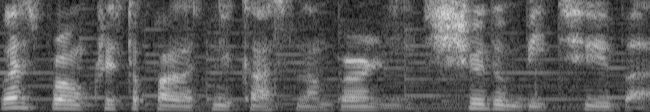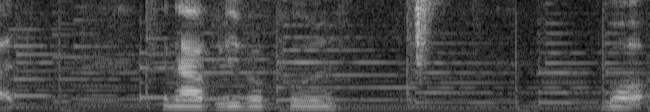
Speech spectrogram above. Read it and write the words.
West Brom, Crystal Palace, Newcastle, and Burnley shouldn't be too bad. Then I have Liverpool. But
